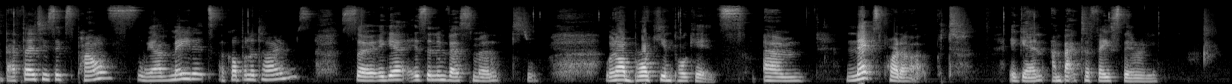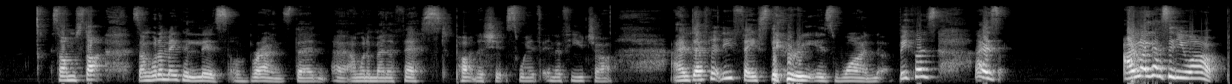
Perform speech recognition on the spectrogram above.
that 36 pounds, we have made it a couple of times. So again, it's an investment. We're not breaking pockets. Um, next product, again, I'm back to face theory. So I'm start. So I'm going to make a list of brands that uh, I'm going to manifest partnerships with in the future, and definitely Face Theory is one because guys, I'm not gassing you up.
